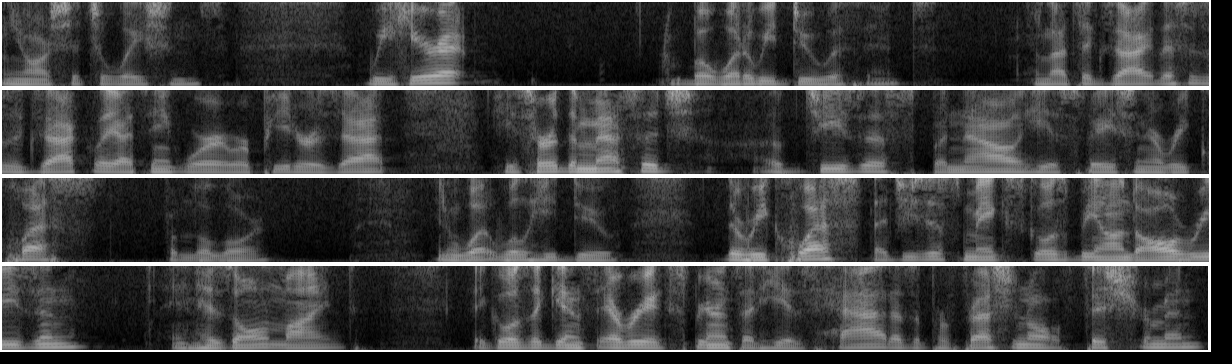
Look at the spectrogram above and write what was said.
You know, our situations. We hear it, but what do we do with it? And that's exact. This is exactly, I think, where, where Peter is at. He's heard the message of Jesus, but now he is facing a request from the Lord. You know, what will he do? The request that Jesus makes goes beyond all reason in his own mind. It goes against every experience that he has had as a professional fisherman.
